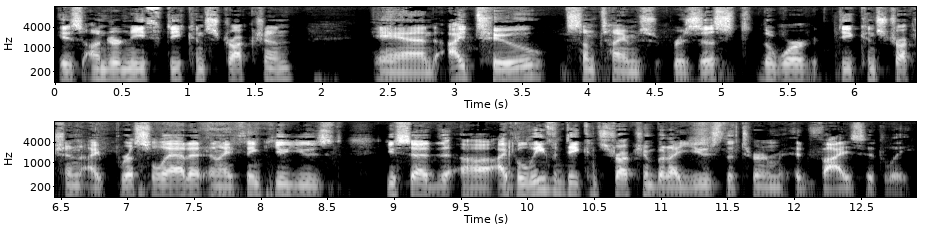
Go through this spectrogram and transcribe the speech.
is underneath deconstruction. And I too sometimes resist the word deconstruction. I bristle at it. And I think you used, you said, uh, I believe in deconstruction, but I use the term advisedly.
